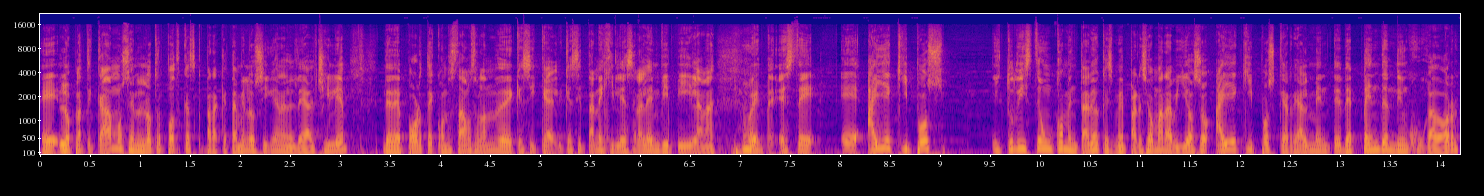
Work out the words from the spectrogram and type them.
Eh, Lo platicábamos en el otro podcast para que también lo sigan, el de Al Chile, de deporte, cuando estábamos hablando de que si, que, que si Tane Giles era el MVP. La, Güey, este, eh, hay equipos, y tú diste un comentario que me pareció maravilloso, hay equipos que realmente dependen de un jugador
